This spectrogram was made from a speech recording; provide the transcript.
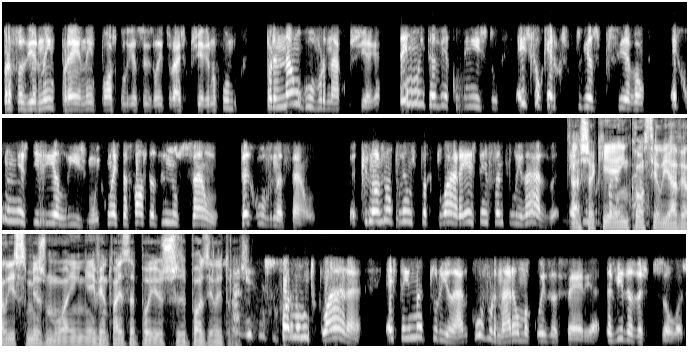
para fazer nem pré, nem pós-coligações eleitorais que chega, no fundo, para não governar que chega, tem muito a ver com isto. É isso que eu quero que os portugueses percebam. É com este irrealismo e com esta falta de noção da governação que nós não podemos pactuar, é esta infantilidade. É Acha que é inconciliável isso mesmo em eventuais apoios pós-eleitorais? Ah, isso de forma muito clara. Esta imaturidade, governar é uma coisa séria. A vida das pessoas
